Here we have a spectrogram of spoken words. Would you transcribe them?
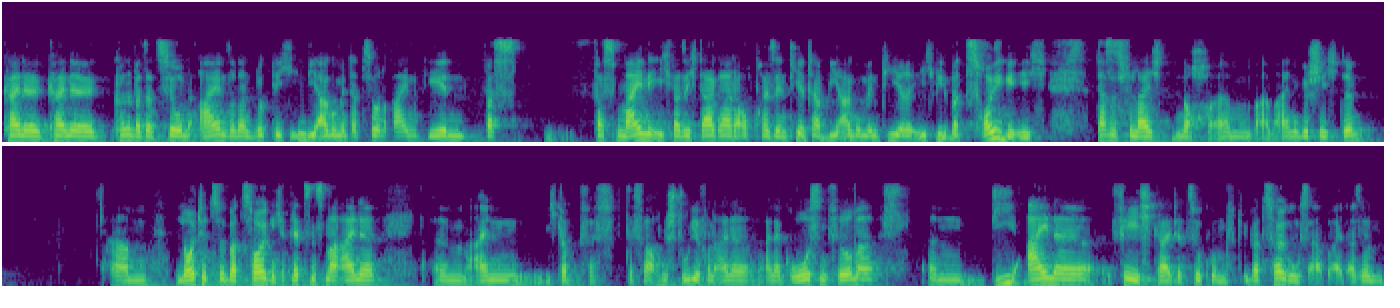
keine, keine Konversation ein, sondern wirklich in die Argumentation reingehen. Was was meine ich, was ich da gerade auch präsentiert habe, wie argumentiere ich, wie überzeuge ich. Das ist vielleicht noch ähm, eine Geschichte, ähm, Leute zu überzeugen. Ich habe letztens mal eine, ähm, einen, ich glaube, das, war auch eine Studie von einer, einer großen Firma, ähm, die eine Fähigkeit der Zukunft, Überzeugungsarbeit, also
